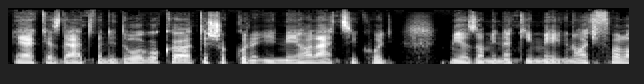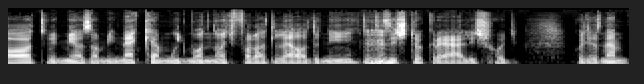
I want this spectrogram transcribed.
elkezd átvenni dolgokat, és akkor így néha látszik, hogy mi az, ami neki még nagy falat, vagy mi az, ami nekem úgymond nagy falat leadni. Uh-huh. Tehát ez mhm. is tök reális, hogy, hogy ez, nem,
